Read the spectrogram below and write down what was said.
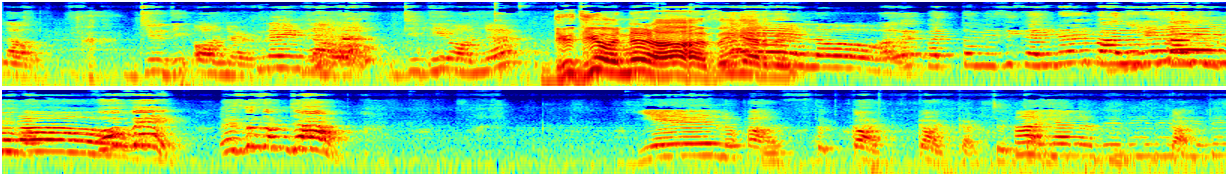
लाओ। Do the honor नहीं, लाओ। do the honor दीदी ओनर हाँ सही कह रहे थे। अगर बदतमीजी करी ना मेरे बालों के शिल्पा वो फेंक इसको समझा। ये लो। हाँ, तो काट काट काट चल हाँ। यार दे दे दे दे, दे।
